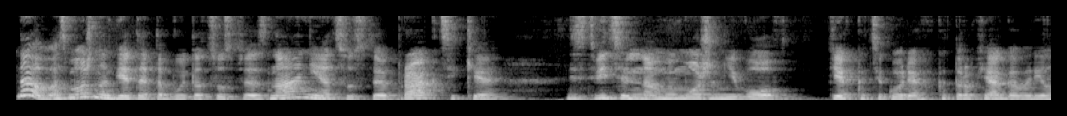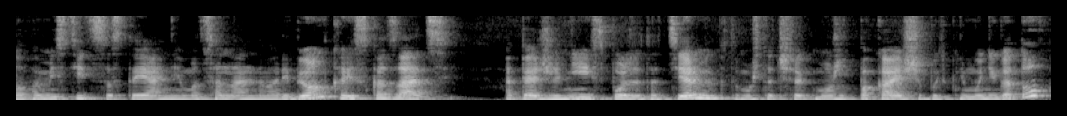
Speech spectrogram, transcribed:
Да, возможно, где-то это будет отсутствие знаний, отсутствие практики. Действительно, мы можем его в тех категориях, о которых я говорила, поместить в состояние эмоционального ребенка и сказать, опять же, не используя этот термин, потому что человек может пока еще быть к нему не готов,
